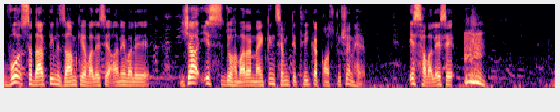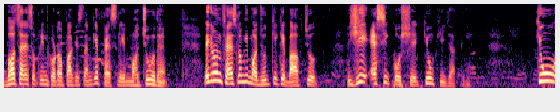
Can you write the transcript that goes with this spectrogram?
वो सदारती निज़ाम के हवाले से आने वाले या इस जो हमारा 1973 का कॉन्स्टिट्यूशन है इस हवाले से बहुत सारे सुप्रीम कोर्ट ऑफ़ पाकिस्तान के फैसले मौजूद हैं। लेकिन उन फैसलों की मौजूदगी के बावजूद ये ऐसी कोशिशें क्यों की जाती हैं? क्यों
